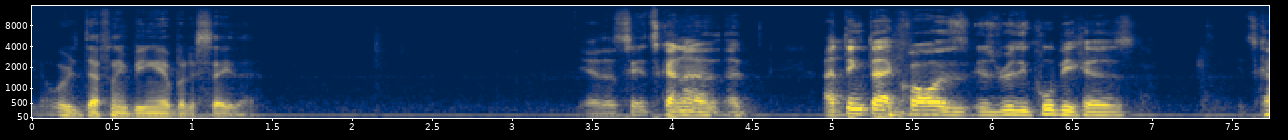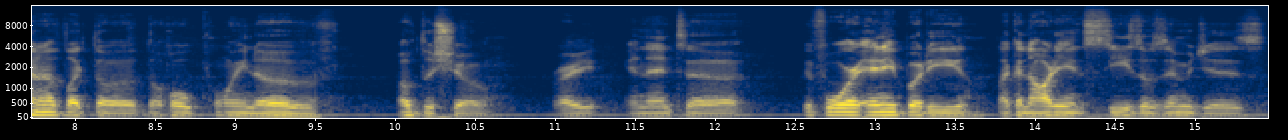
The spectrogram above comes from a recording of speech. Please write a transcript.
you know, we're definitely being able to say that. Yeah, that's it's kind of. I think that call is, is really cool because it's kind of like the the whole point of of the show, right? And then to before anybody like an audience sees those images,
